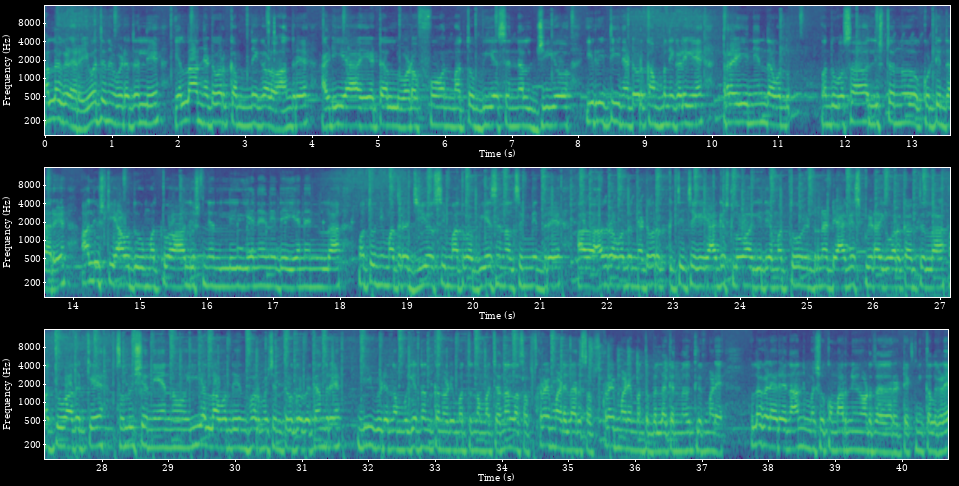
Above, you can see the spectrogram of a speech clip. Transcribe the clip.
Hello ಗೆಳೆಯರೆ ಇವತ್ತಿನ ವಿಡಿಯೋದಲ್ಲಿ ಎಲ್ಲ ನೆಟ್ವರ್ಕ್ ಕಂಪ್ನಿಗಳು ಅಂದರೆ ಐಡಿಯಾ, ಏರ್ಟೆಲ್, ವೊಡಾಫೋನ್ ಮತ್ತು B S N L, Jio ಈ ರೀತಿ ನೆಟ್ವರ್ಕ್ ಕಂಪ್ನಿಗಳಿಗೆ ಟ್ರೈನಿಂದ ಒಂದು ಒಂದು ಹೊಸ ಲಿಸ್ಟನ್ನು ಕೊಟ್ಟಿದ್ದಾರೆ. ಆ ಲಿಸ್ಟ್ ಯಾವುದು ಮತ್ತು ಆ ಲಿಸ್ಟ್ನಲ್ಲಿ ಏನೇನಿದೆ, ಏನೇನಿಲ್ಲ ಮತ್ತು ನಿಮ್ಮ ಹತ್ರ ಜಿಯೋ ಸಿಮ್ ಅಥವಾ B S N L SIM ಇದ್ದರೆ ಅದರ ಒಂದು ನೆಟ್ವರ್ಕ್ ಇತ್ತೀಚೆಗೆ ಯಾಕೆ ಸ್ಲೋ ಆಗಿದೆ ಮತ್ತು ಇಂಟರ್ನೆಟ್ ಯಾಕೆ ಸ್ಪೀಡಾಗಿ ವರ್ಕ್ ಆಗ್ತಿಲ್ಲ ಮತ್ತು ಅದಕ್ಕೆ ಸೊಲ್ಯೂಷನ್ ಏನು ಈ ಎಲ್ಲ ಒಂದು ಇನ್ಫಾರ್ಮೇಷನ್ ತಿಳ್ಕೊಬೇಕಂದ್ರೆ ಈ ವಿಡಿಯೋನ ಮುಗಿಯ ತನಕ ನೋಡಿ ಮತ್ತು ನಮ್ಮ ಚಾನಲ್ನ ಸಬ್ಸ್ಕ್ರೈಬ್ ಮಾಡಿಲ್ಲ ಸಬ್ಸ್ಕ್ರೈಬ್ ಮಾಡಿ ಮತ್ತು ಬೆಲ್ಲೈಕನ್ ಮೇಲೆ ಕ್ಲಿಕ್ ಮಾಡಿ. ಹಲೋ ಗೆಳೆಯರೆ, ನಾನು ನಿಮ್ಮ ಶಿವಕುಮಾರ್. ನೀವು ನೋಡ್ತಾ ಇದ್ದಾರೆ ಟೆಕ್ನಿಕಲ್ಗಳೇ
